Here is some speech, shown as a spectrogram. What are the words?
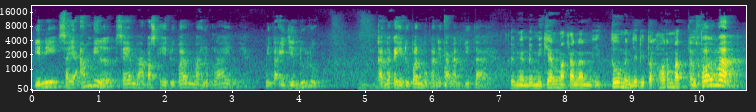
ini saya ambil, saya merampas kehidupan makhluk lain ya. Minta izin dulu. Hmm. Karena kehidupan bukan di tangan kita ya. Dengan demikian makanan itu menjadi terhormat. Terhormat. Gitu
